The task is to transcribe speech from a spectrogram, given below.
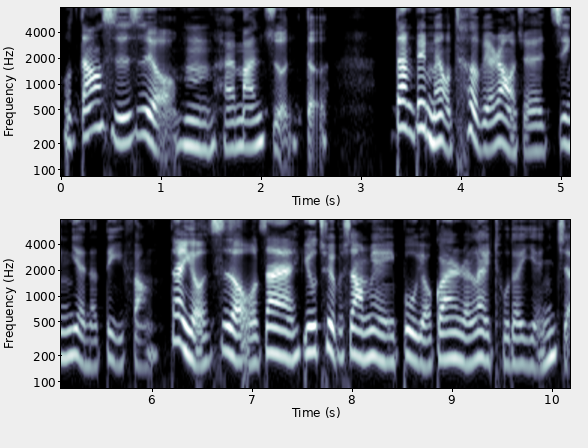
我当时是有，嗯，还蛮准的。但并没有特别让我觉得惊艳的地方。但有一次哦，我在 YouTube 上面一部有关人类图的演讲，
